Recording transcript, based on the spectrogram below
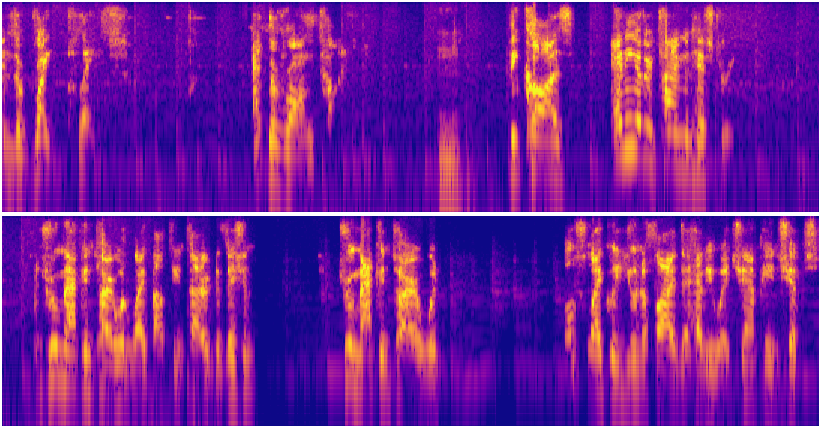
in the right place at the wrong time. Mm. Because any other time in history, Drew McIntyre would wipe out the entire division. Drew McIntyre would most likely unify the heavyweight championships.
